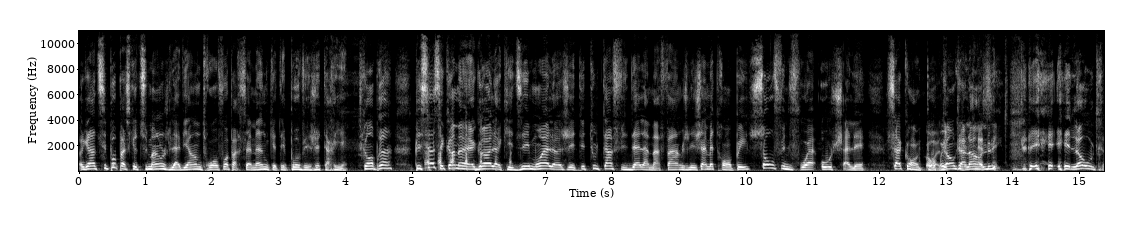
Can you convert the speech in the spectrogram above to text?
Regarde, c'est pas parce que tu manges de la viande trois fois par semaine que t'es pas végétarien. Tu comprends? Puis ça, c'est comme un gars là, qui dit, moi, là, j'ai été tout le temps fidèle à ma femme, je l'ai jamais trompé, sauf une fois au chalet. Ça compte pas. Oh Donc, alors, lui, et, et l'autre,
